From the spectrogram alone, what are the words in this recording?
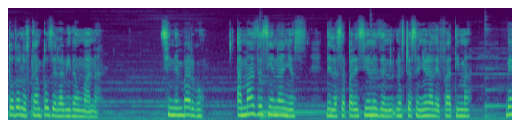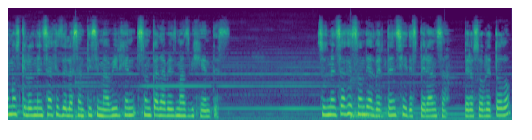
todos los campos de la vida humana. Sin embargo, a más de 100 años de las apariciones de Nuestra Señora de Fátima, vemos que los mensajes de la Santísima Virgen son cada vez más vigentes. Sus mensajes son de advertencia y de esperanza, pero sobre todo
